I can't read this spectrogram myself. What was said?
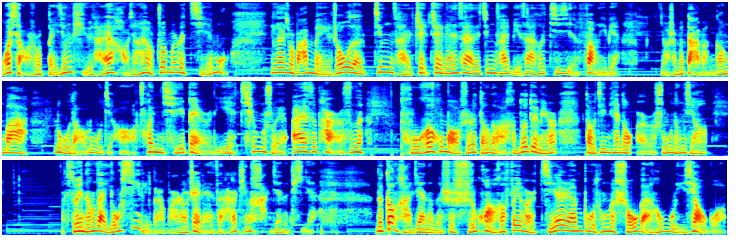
我小时候北京体育台好像还有专门的节目，应该就是把每周的精彩这这联赛的精彩比赛和集锦放一遍，像什么大阪钢巴、鹿岛鹿角、川崎贝尔迪、清水埃斯帕尔斯。浦和红宝石等等啊，很多队名到今天都耳熟能详，所以能在游戏里边玩到这联赛还是挺罕见的体验。那更罕见的呢是实况和非法截然不同的手感和物理效果。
